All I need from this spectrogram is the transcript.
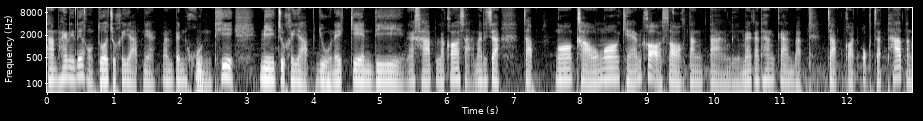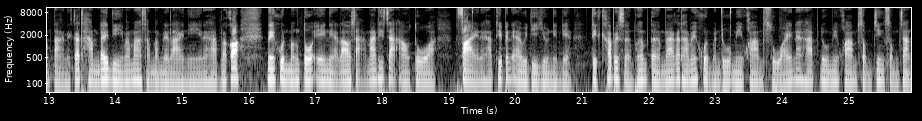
ทำให้ในเรื่องของตัวจุดขยับเนี่ยมันเป็นขุ่นที่มีจุดขยับอยู่ในเกณฑ์ดีนะครับแล้วก็สามารถที่จะจับ งอเขา งอแขนข้อศอกต่างๆ หรือแม้กระทั่งการแบบจับกอดอกจัดท่าต่างๆเนี่ยก็ทำได้ดีมากๆสำหรับในลายนี้นะครับ แล้วก็ในขุนบางตัวเองเนี่ยเราสามารถที่จะเอาตัวไฟนะครับที่เป็น LED unit เนี่ยติดเข้าไปเสริมเพิ่มเติมได้ก็ทำให้ขุนมันดูมีความสวยนะครับ ดูมีความสมจริงสมจัง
